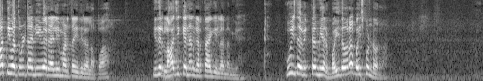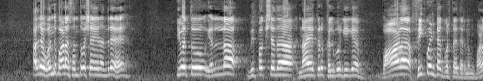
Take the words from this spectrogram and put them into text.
ಮತ್ತು ಇವತ್ತು ಉಲ್ಟಾ ನೀವೇ ರ್ಯಾಲಿ ಮಾಡ್ತಾ ಇದ್ದೀರಲ್ಲಪ್ಪ. ಇದ್ರ ಲಾಜಿಕೇ ನನಗೆ ಅರ್ಥ ಆಗಿಲ್ಲ ನನಗೆ. Who is the victim here ಬೈದವರ, ಬೈಸ್ಕೊಂಡವರ? ಆದರೆ ಒಂದು ಭಾಳ ಸಂತೋಷ ಏನಂದರೆ ಇವತ್ತು ಎಲ್ಲ ವಿಪಕ್ಷದ ನಾಯಕರು ಕಲಬುರಗಿಗೆ ಭಾಳ ಫ್ರೀಕ್ವೆಂಟಾಗಿ ಬರ್ತಾ ಇದ್ದಾರೆ. ನನಗೆ ಭಾಳ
